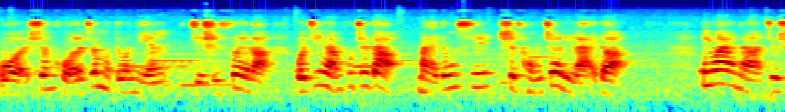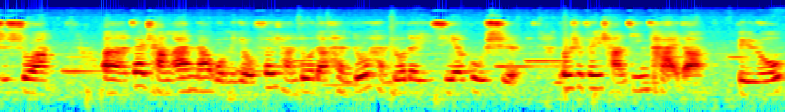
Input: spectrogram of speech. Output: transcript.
我生活了这么多年，几十岁了，我竟然不知道买东西是从这里来的。另外呢，就是说，呃，在长安呢，我们有非常多的很多很多的一些故事，都是非常精彩的，比如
